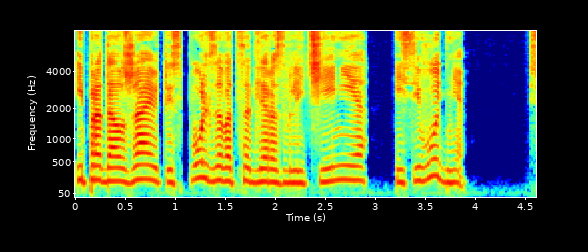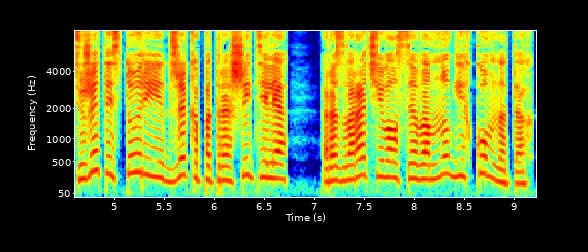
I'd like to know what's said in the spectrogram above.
и продолжают использоваться для развлечения и сегодня. Сюжет истории Джека-потрошителя разворачивался во многих комнатах,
